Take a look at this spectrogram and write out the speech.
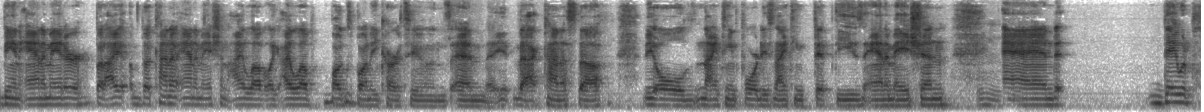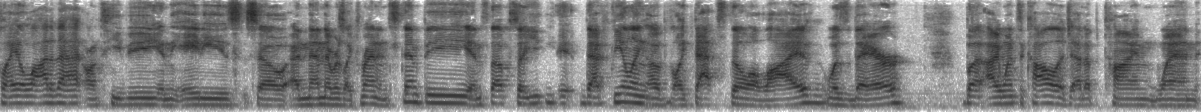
be an animator, but I the kind of animation I love, like I love Bugs Bunny cartoons and that kind of stuff, the old 1940s, 1950s animation, mm-hmm. and they would play a lot of that on TV in the 80s. So, and then there was like Ren and Stimpy and stuff. So you, it, that feeling of like that's still alive was there. But I went to college at a time when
